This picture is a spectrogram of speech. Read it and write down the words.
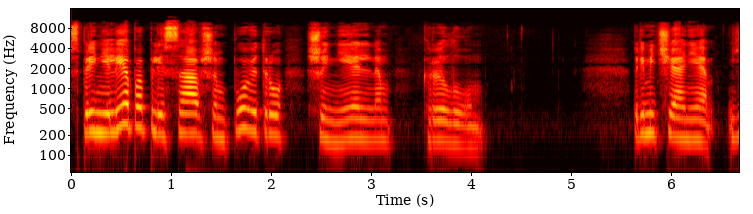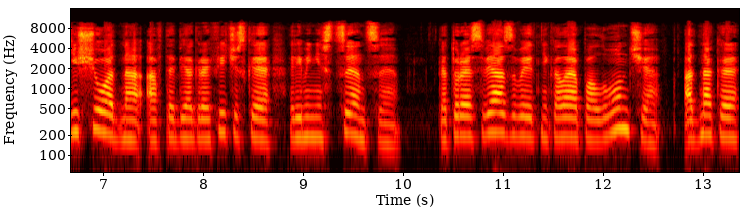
с пренелепо плясавшим по ветру шинельным крылом. Примечание. Еще одна автобиографическая реминисценция, которая связывает Николая Полонча, однако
